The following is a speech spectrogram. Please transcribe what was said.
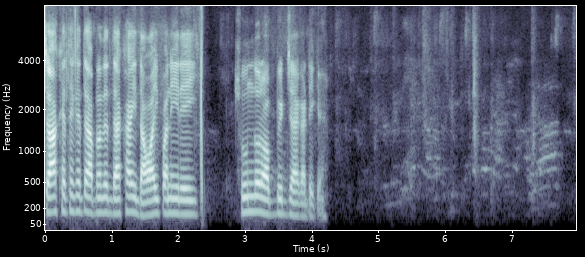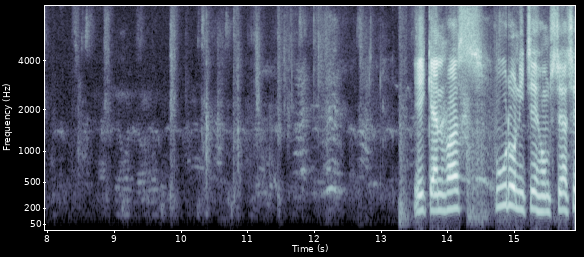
চা খেতে খেতে আপনাদের দেখাই দাওয়াই পানির এই সুন্দর অফবিট জায়গাটিকে। এই ক্যানভাস পুরো নিচে হোমস্টে আছে,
